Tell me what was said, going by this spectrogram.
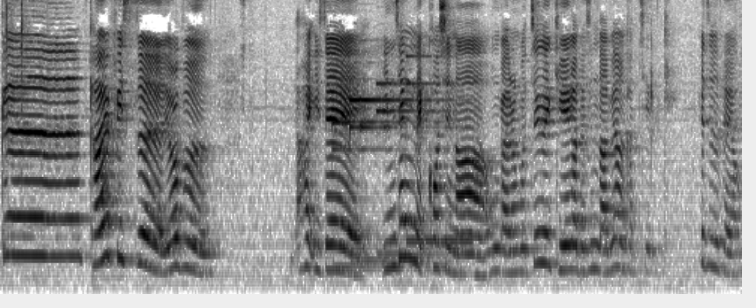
끝! 가을 peace! 여러분, 아, 이제 인생 네컷이나 뭔가 이런 거 찍을 기회가 되신다면 같이 이렇게 해주세요.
